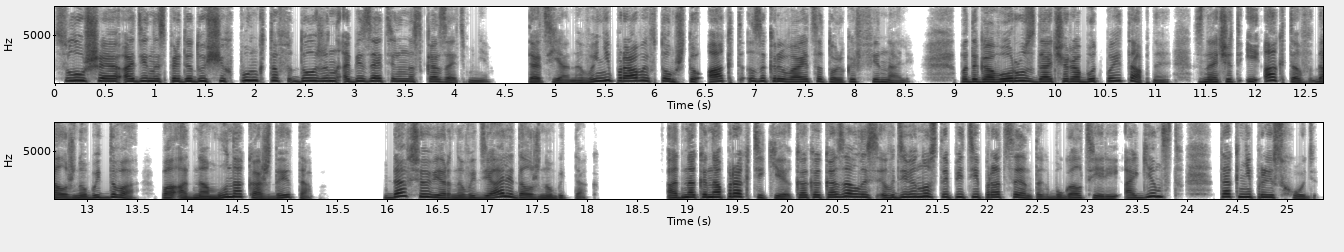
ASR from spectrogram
слушая один из предыдущих пунктов, должен обязательно сказать мне, «Татьяна, вы не правы в том, что акт закрывается только в финале. По договору сдача работ поэтапная, значит, и актов должно быть два, по одному на каждый этап». Да, все верно, в идеале должно быть так. Однако на практике, как оказалось, в 95% бухгалтерий агентств так не происходит.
